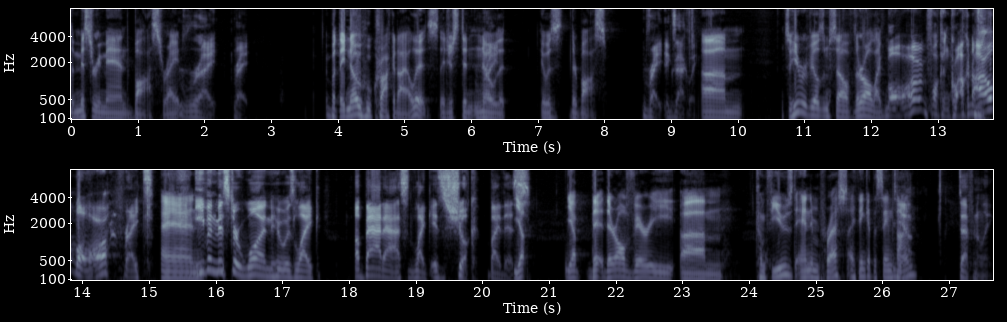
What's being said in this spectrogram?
the mystery man, the boss. Right. Right. Right. But they know who Crocodile is. They just didn't know Right. that it was their boss. Right. Exactly. Um, so he reveals himself. They're all like, "Boy, fucking crocodile, Right. and Even Mister One, who was like a badass, like is shook by this. Yep. Yep, they're, they're all very um, confused and impressed. I think at the same time. Definitely.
